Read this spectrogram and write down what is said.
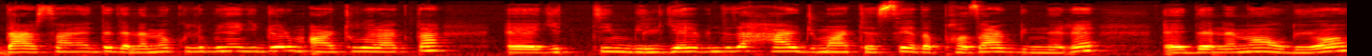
Dershanede deneme kulübüne gidiyorum. Artı olarak da e, gittiğim bilgi evinde de her cumartesi ya da pazar günleri e, deneme oluyor.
